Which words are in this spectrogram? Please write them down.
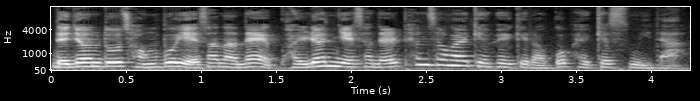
내년도 정부 예산안에 관련 예산을 편성할 계획이라고 밝혔습니다.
